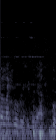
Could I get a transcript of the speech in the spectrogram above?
দেওয়া লাগবে বেশি করে আসব।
